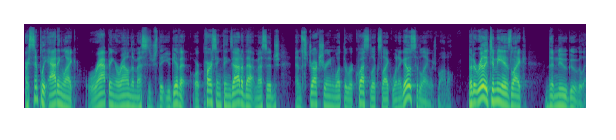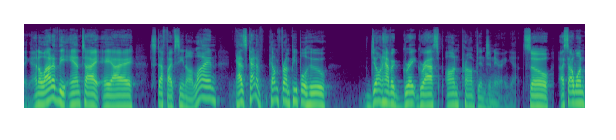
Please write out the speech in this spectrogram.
are simply adding like wrapping around the message that you give it or parsing things out of that message and structuring what the request looks like when it goes to the language model. But it really, to me, is like the new Googling. And a lot of the anti AI stuff I've seen online has kind of come from people who don't have a great grasp on prompt engineering yet. So I saw one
